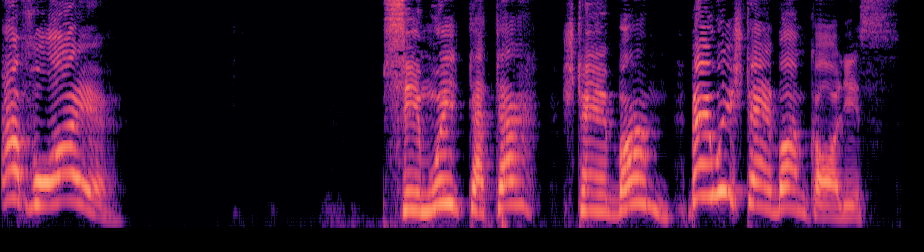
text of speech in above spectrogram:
avoir. c'est moi tata. J'étais un bum. Ben oui, j'étais un bum, Calis.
